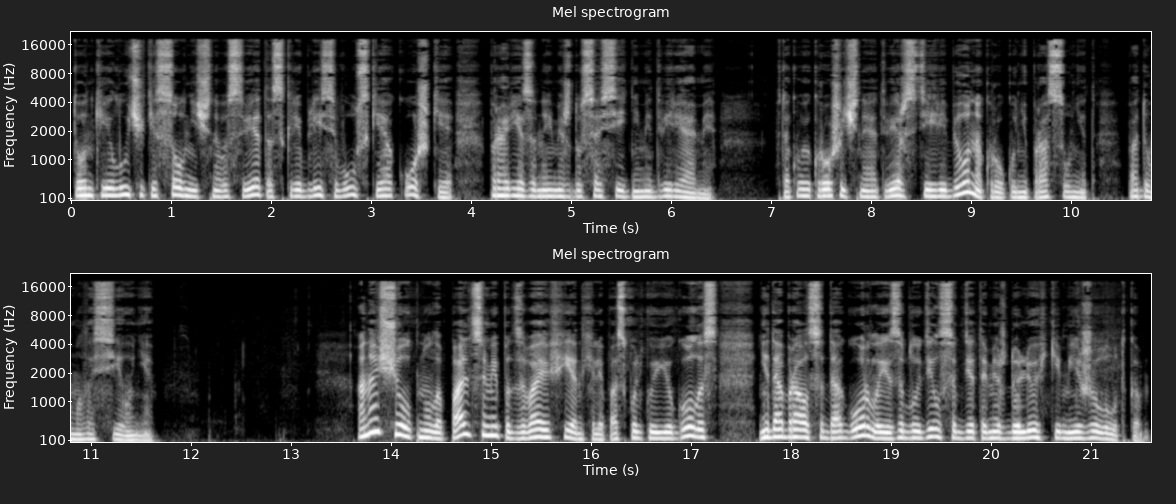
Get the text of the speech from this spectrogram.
Тонкие лучики солнечного света скреблись в узкие окошки, прорезанные между соседними дверями. «В такое крошечное отверстие ребенок руку не просунет», — подумала Сиони. Она щелкнула пальцами, подзывая Фенхеля, поскольку ее голос не добрался до горла и заблудился где-то между легкими и желудком.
